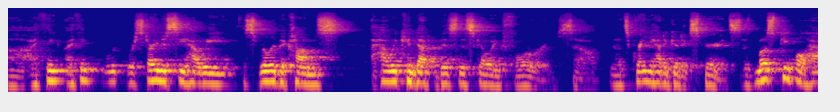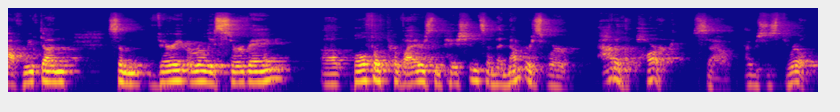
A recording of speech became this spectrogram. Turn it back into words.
uh, I think I think we're, we're, starting to see how we this really becomes how we conduct business going forward. So know, it's great you had a good experience. As most people have, we've done some very early surveying, uh, both of providers and patients, and the numbers were out of the park. So I was just thrilled.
